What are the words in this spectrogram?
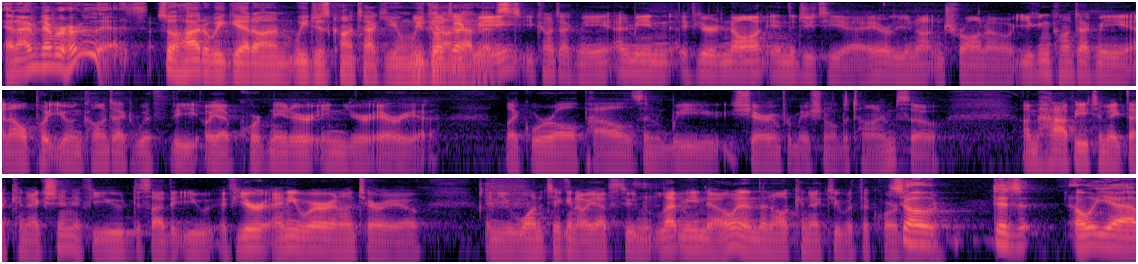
and I've never heard of this. So how do we get on? We just contact you and we you get on contact that me. list. You contact me. I mean, if you're not in the GTA or you're not in Toronto, you can contact me, and I'll put you in contact with the OYAP coordinator in your area. Like we're all pals, and we share information all the time. So I'm happy to make that connection. If you decide that you, if you're anywhere in Ontario, and you want to take an OYAP student, let me know, and then I'll connect you with the coordinator. So does yeah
